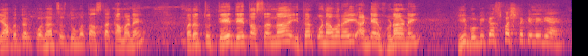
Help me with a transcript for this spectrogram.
याबद्दल कोणाचंच दुमत असता कामा नये. परंतु ते देत असताना इतर कोणावरही अन्याय होणार नाही. ही भूमिका स्पष्ट केलेली आहे.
